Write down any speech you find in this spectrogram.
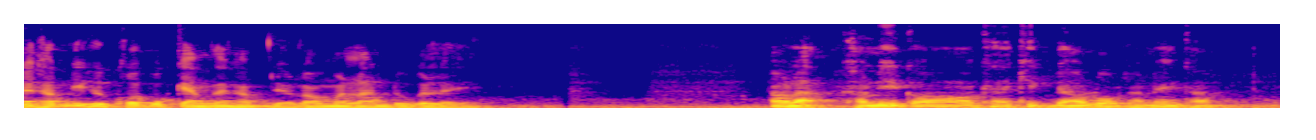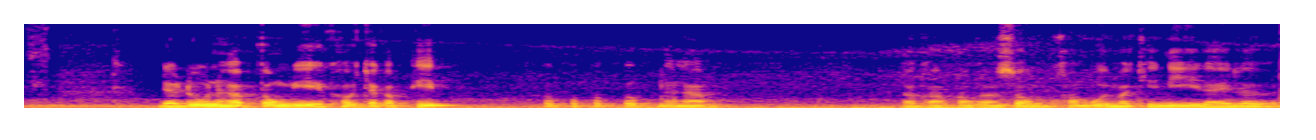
นะครับ นี่คือโค้ดโปรแกรมนะครับ เดี๋ยวเรามารันดูกันเลย เอาละคราวนี้ก็แค่คลิกดาวน์โหลดเท่านั้นเองครับ เดี๋ยวดูนะครับตรงนี้เขาจะกระพริบปุ๊บปุ๊บปุ๊บปุ๊บนะครับ แล้วก็เขาก็ส่งข้อมูลมาที่นี่ได้เลย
